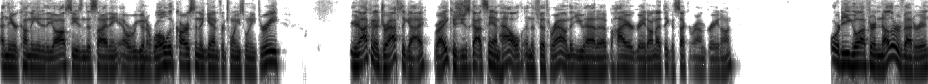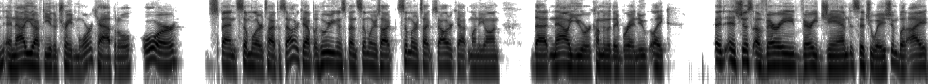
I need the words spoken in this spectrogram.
and then you're coming into the offseason deciding, are we going to roll with Carson again for 2023? You're not going to draft a guy, right? Because you just got Sam Howell in the fifth round that you had a higher grade on, I think a second round grade on. Or do you go after another veteran and now you have to either trade more capital or spend similar type of salary cap? But who are you going to spend similar type similar type salary cap money on that now you are coming with a brand new like it, it's just a very very jammed situation. But I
